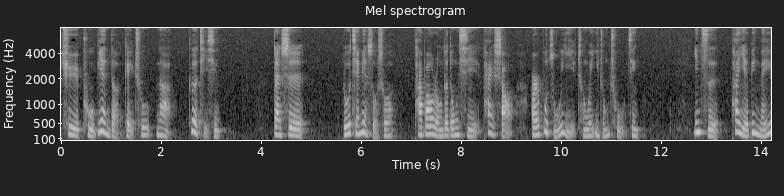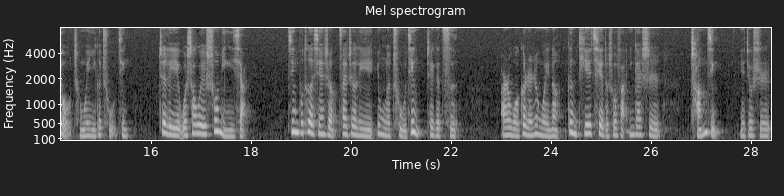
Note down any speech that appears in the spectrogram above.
去普遍的给出那个体性。但是。如前面所说，它包容的东西太少，而不足以成为一种处境，因此它也并没有成为一个处境。这里我稍微说明一下，金布特先生在这里用了“处境”这个词，而我个人认为呢，更贴切的说法应该是“场景”，也就是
